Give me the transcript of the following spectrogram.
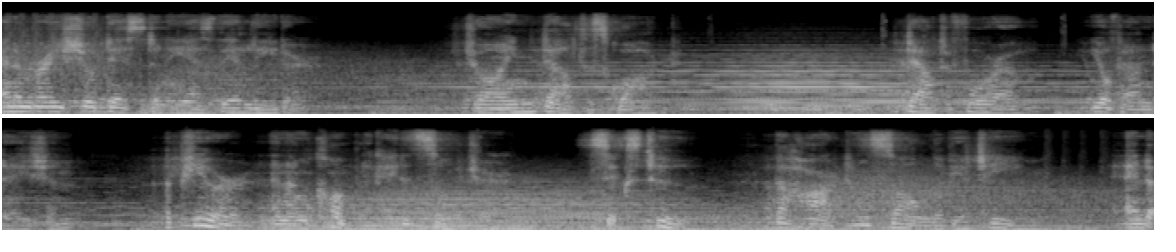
and embrace your destiny as their leader. Join Delta Squad. Delta 4 your foundation. A pure and uncomplicated soldier. 6-2, the heart and soul of your team. And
